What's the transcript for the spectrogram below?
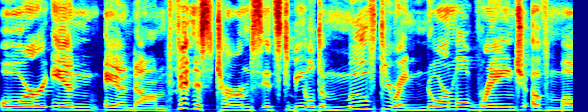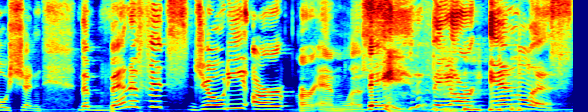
or in in um, fitness terms, it's to be able to move through a normal range of motion. The benefits, Jody, are are endless. They they are endless.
